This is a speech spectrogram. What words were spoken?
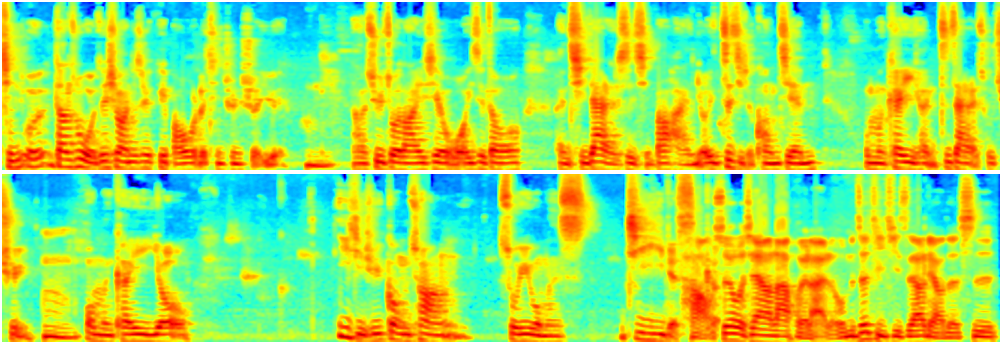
青，我当初我最希望就是可以把握我的青春岁月，嗯，然后去做到一些我一直都很期待的事情，包含有自己的空间，我们可以很自在的出去，嗯，我们可以有一起去共创属于我们记忆的时。好，所以我现在要拉回来了。我们这集其实要聊的是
